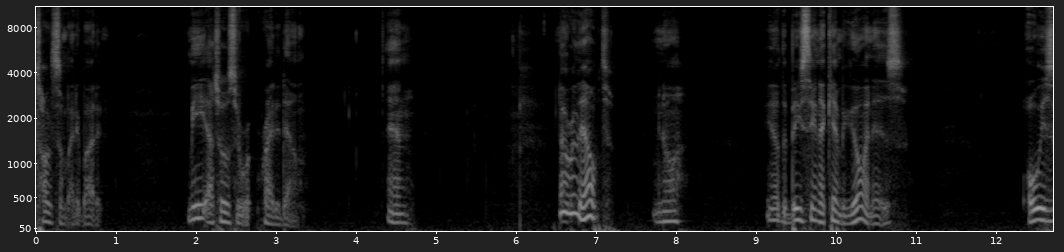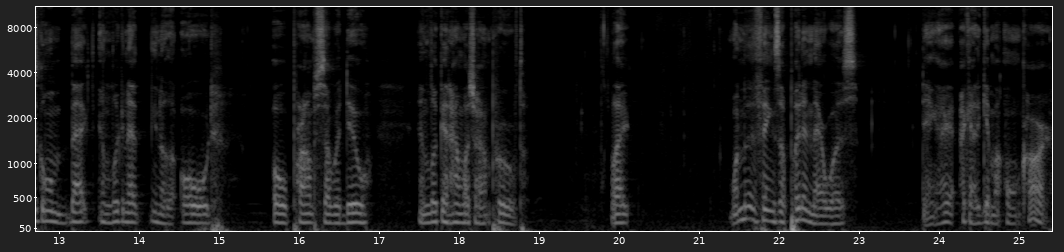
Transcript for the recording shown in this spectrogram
talk to somebody about it. Me, I chose to write it down. And that really helped. You know, you know, the biggest thing that can be going is always going back and looking at, you know, the old old prompts I would do and look at how much I improved. Like one of the things I put in there was, dang, I, I gotta get my own car.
